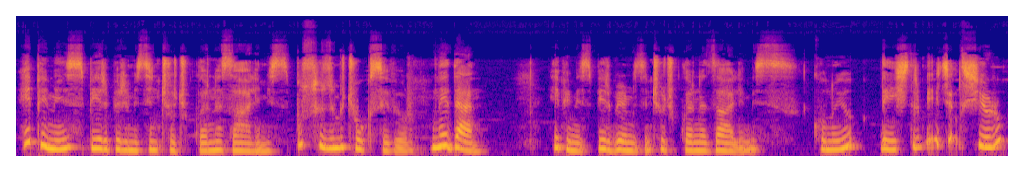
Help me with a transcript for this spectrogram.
Hepimiz birbirimizin çocuklarına zalimiz. Bu sözümü çok seviyorum. Neden? Hepimiz birbirimizin çocuklarına zalimiz. Konuyu değiştirmeye çalışıyorum.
